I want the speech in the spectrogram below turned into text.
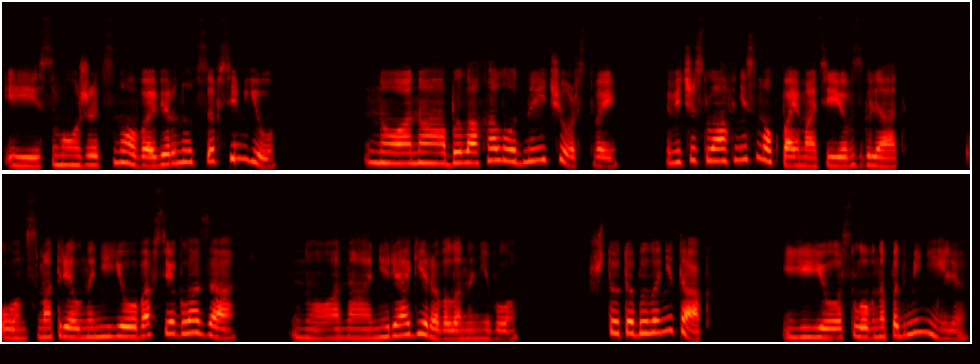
и сможет снова вернуться в семью. Но она была холодной и черствой. Вячеслав не смог поймать ее взгляд. Он смотрел на нее во все глаза, но она не реагировала на него. Что-то было не так. Ее словно подменили.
